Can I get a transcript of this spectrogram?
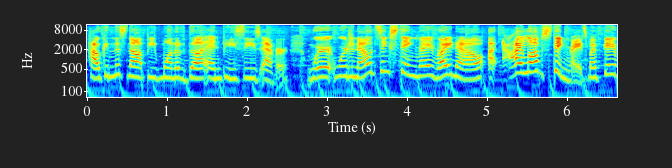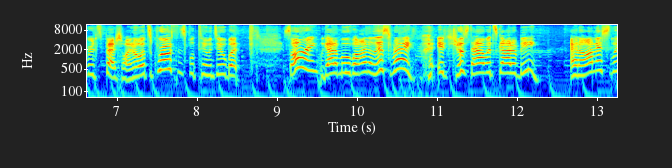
How can this not be one of the NPCs ever? We're we're denouncing Stingray right now. I, I love Stingray. It's my favorite special. I know it's gross in Splatoon 2, but sorry, we gotta move on to this ray. It's just how it's gotta be. And honestly,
